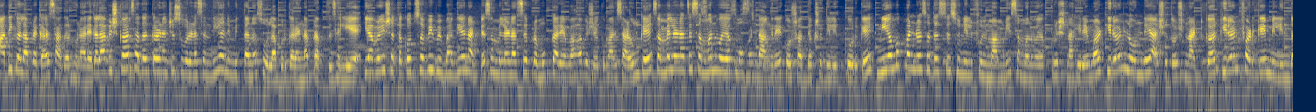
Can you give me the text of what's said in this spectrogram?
आदी कला प्रकार सादर होणार आहेत. कलाविष्कार सादर करण्याची सुवर्ण संधी या निमित्तानं सोलापूरकरांना प्राप्त झाली आहे. यावेळी शतकोत्सवी विभागीय नाट्य संमेलनाचे प्रमुख कार्यवाह विजयकुमार साळुंके संमेलनाचे समन्वयक मोहन डांगरे कोषाध्यक्ष दिलीप कोरके नियामक मंडळ सदस्य सुनील फुलमांबडी समन्वयक कृष्णा हिरेमठ किरण लोंढे आशुतोष नाटकर किरण फडके मिलिंद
